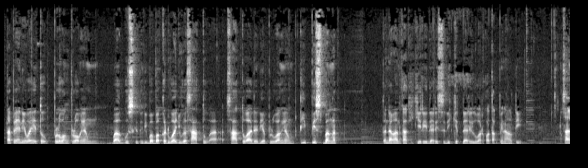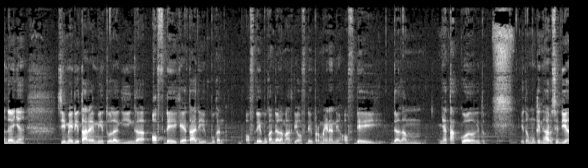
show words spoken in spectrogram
tapi anyway itu peluang-peluang yang bagus gitu. Di babak kedua juga satu satu ada dia peluang yang tipis banget. Tendangan kaki kiri dari sedikit dari luar kotak penalti. Seandainya si Meditaremi itu lagi nggak off day kayak tadi bukan off day bukan dalam arti off day permainan ya off day dalam nyetak gol gitu. Itu mungkin harusnya dia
